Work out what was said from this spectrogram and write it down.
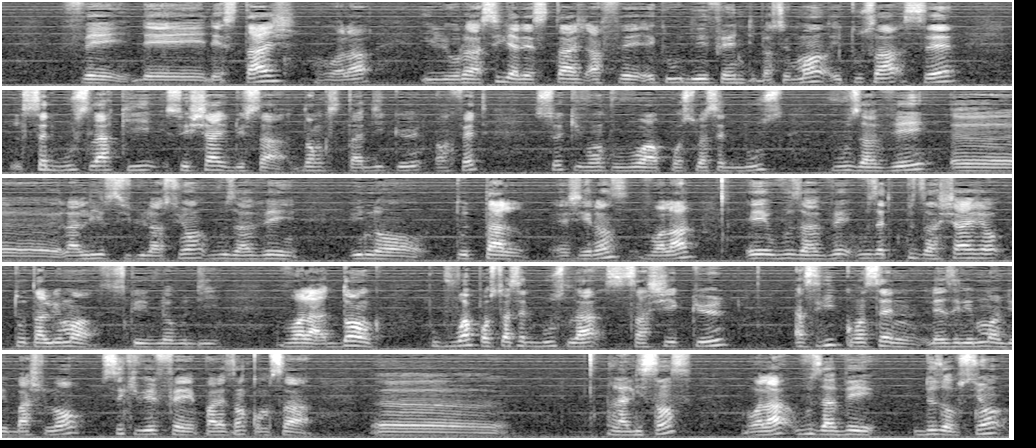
faire des, des stages. Voilà. Il y aura, s'il y a des stages à faire et que vous devez faire un déplacement et tout ça, c'est cette bourse-là qui se charge de ça. Donc, c'est-à-dire que, en fait, ceux qui vont pouvoir postuler à cette bourse, vous avez euh, la libre circulation, vous avez une totale ingérence, voilà, et vous avez, vous êtes pris en charge totalement, c'est ce que je voulais vous dire. Voilà, donc pour pouvoir postuler à cette bourse-là, sachez que en ce qui concerne les éléments de bachelor, ce qui veut faire par exemple comme ça euh, la licence, voilà, vous avez deux options.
